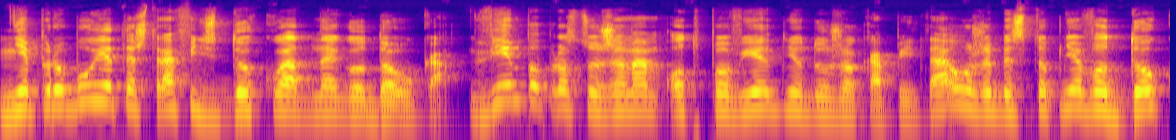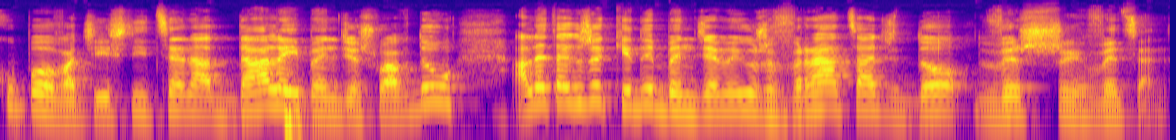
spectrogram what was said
Nie próbuję też trafić dokładnego dołka. Wiem po prostu, że mam odpowiednio dużo kapitału, żeby stopniowo dokupować, jeśli cena dalej będzie szła w dół, ale także kiedy będziemy już wracać do wyższych wycen.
